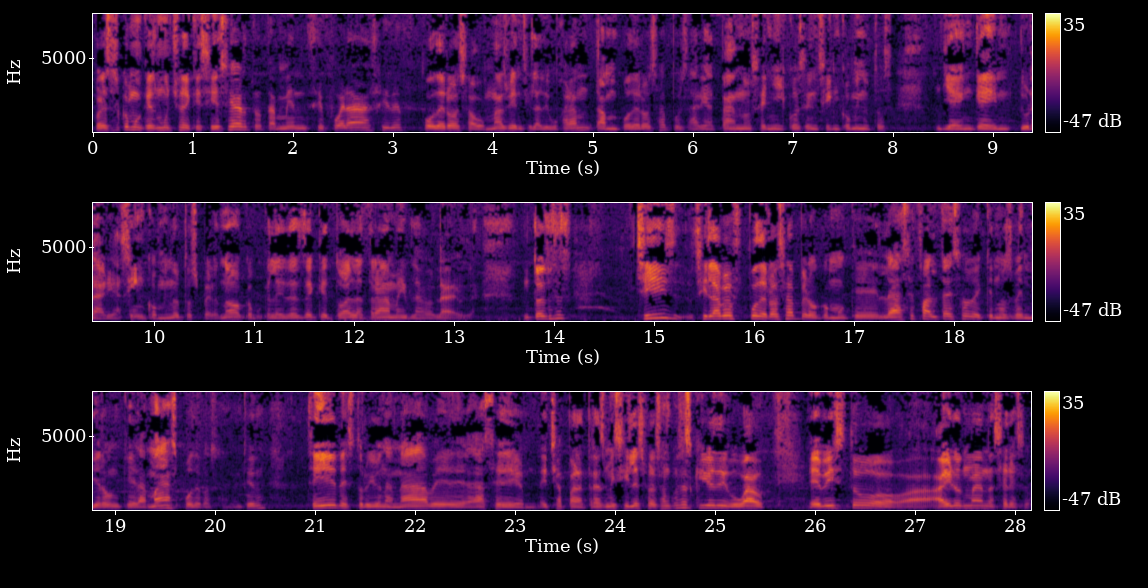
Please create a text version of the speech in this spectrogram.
por eso es como que es mucho de que sí es cierto. También si fuera así de poderosa, o más bien si la dibujaran tan poderosa, pues haría Thanos ceñicos en cinco minutos. Ya en game duraría cinco minutos, pero no, como que la idea es de que toda la trama y bla, bla, bla, bla. Entonces, sí, sí la veo poderosa, pero como que le hace falta eso de que nos vendieron que era más poderosa, ¿me entienden? Sí, destruye una nave, hace, echa para atrás misiles, pero son cosas que yo digo, wow, he visto a Iron Man hacer eso,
